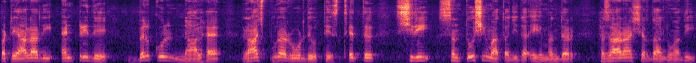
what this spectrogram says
ਪਟਿਆਲਾ ਦੀ ਐਂਟਰੀ ਦੇ ਬਿਲਕੁਲ ਨਾਲ ਹੈ। ਰਾਜਪੁਰਾ ਰੋਡ ਦੇ ਉੱਤੇ ਸਥਿਤ ਸ਼੍ਰੀ ਸੰਤੋਸ਼ੀ ਮਾਤਾ ਜੀ ਦਾ ਇਹ ਮੰਦਿਰ ਹਜ਼ਾਰਾਂ ਸ਼ਰਧਾਲੂਆਂ ਦੀ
